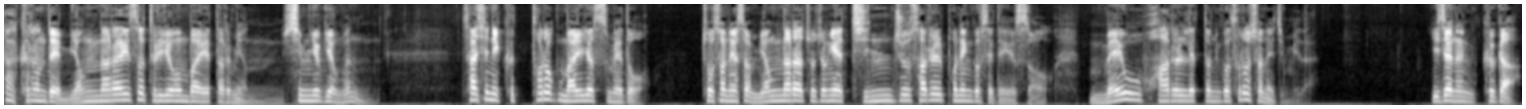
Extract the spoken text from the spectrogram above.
자, 그런데 명나라에서 들려온 바에 따르면 심유경은 자신이 그토록 말렸음에도 조선에서 명나라 조정에 진주사를 보낸 것에 대해서 매우 화를 냈던 것으로 전해집니다. 이제는 그가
